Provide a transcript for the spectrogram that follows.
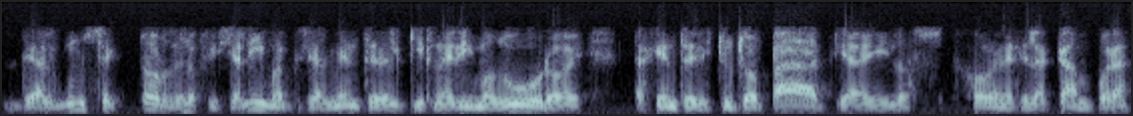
de algún sector del oficialismo, especialmente del kirchnerismo duro, la gente del Instituto Patria y los jóvenes de la Cámpora,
